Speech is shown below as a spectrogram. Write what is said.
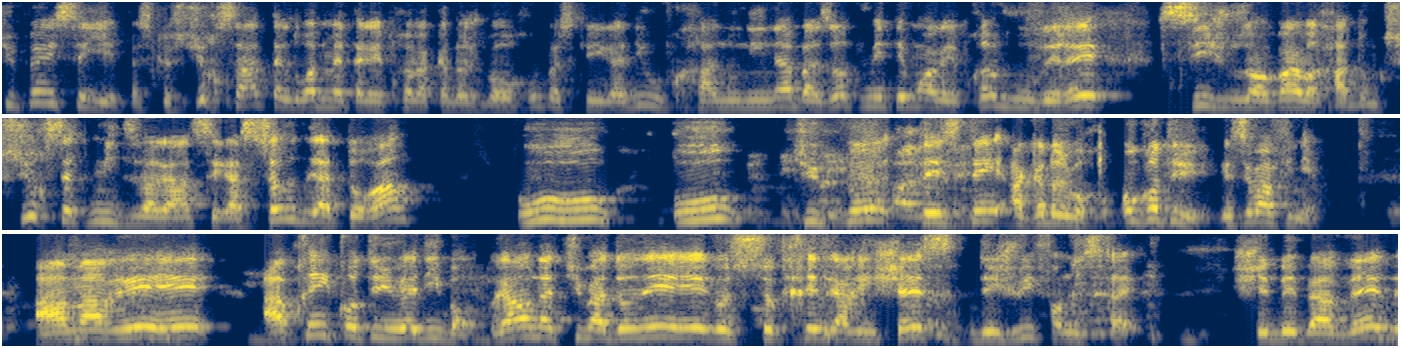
tu peux essayer. Parce que sur ça, tu as le droit de mettre à l'épreuve à Kadosh Baruch parce qu'il a dit Bazot, mettez-moi à l'épreuve, vous verrez si je vous en parle. Donc sur cette mitzvah-là, c'est la seule de la Torah où, où tu peux tester à Kadosh Baruch On continue, laissez-moi finir. Amaré, après il continue, il a dit Bon, là on a, tu m'as donné le secret de la richesse des Juifs en Israël. Chez Bebavel,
